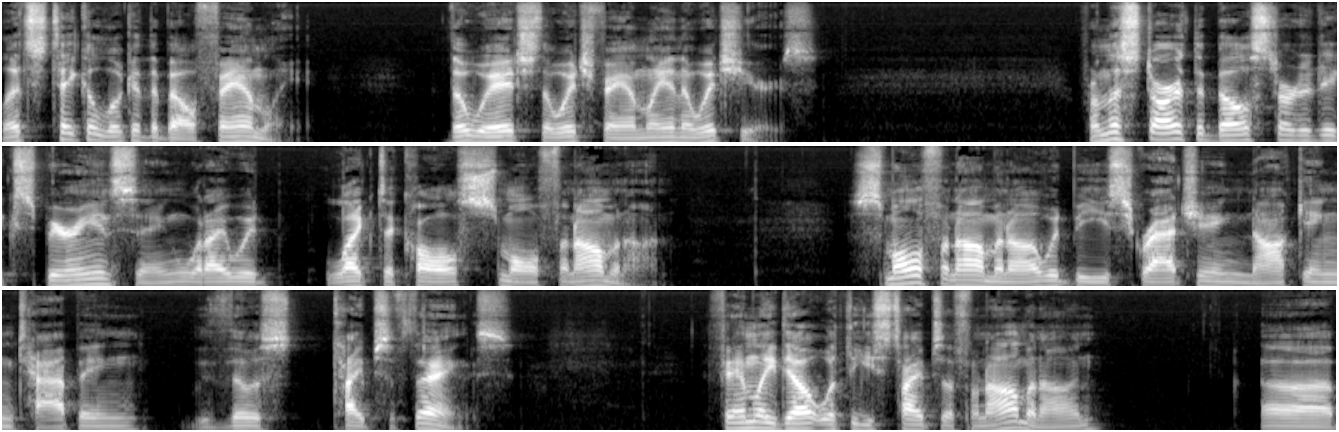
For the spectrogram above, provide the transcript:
let's take a look at the Bell family. The witch, the witch family, and the witch years. From the start, the Bells started experiencing what I would like to call small phenomenon. Small phenomena would be scratching, knocking, tapping, those types of things family dealt with these types of phenomenon uh,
